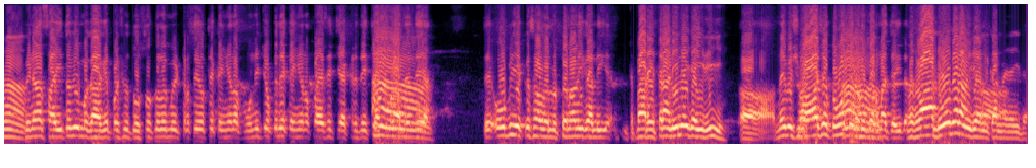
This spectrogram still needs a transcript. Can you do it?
ਹਾਂ। ਬਿਨਾ ਸਾਈ ਤੋਂ ਵੀ ਮੰਗਾ ਕੇ ਪਸ਼ੂ 200 ਕਿਲੋਮੀਟਰ ਤੇ ਉੱਥੇ ਕਈਆਂ ਦਾ ਫੋਨ ਨਹੀਂ ਚੁੱਕਦੇ ਕਈਆਂ ਨੂੰ ਪੈਸੇ ਚੈੱਕ ਦੇ ਚੈੱਕ ਕਰਾ ਦਿੰਦੇ ਆ। ਤੇ ਉਹ ਵੀ ਇੱਕ ਹਿਸਾਬ ਦਾ ਲੁੱਟਣ ਵਾਲੀ ਗੱਲ ਹੀ ਆ। ਤੇ ਪਰ ਇਤਨਾ ਨਹੀਂ ਨਾ ਚਾਹੀਦੀ ਆ ਨਹੀਂ ਵਿਸ਼ਵਾਸ ਆ ਦੋਵਾਂ ਤਰ੍ਹਾਂ ਨੂੰ ਕਰਨਾ ਚਾਹੀਦਾ। ਵਿਸ਼ਵਾਸ ਦੋ ਘਰਾਂ ਵਿੱਚ ਕਰਨਾ ਚਾਹੀਦਾ।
